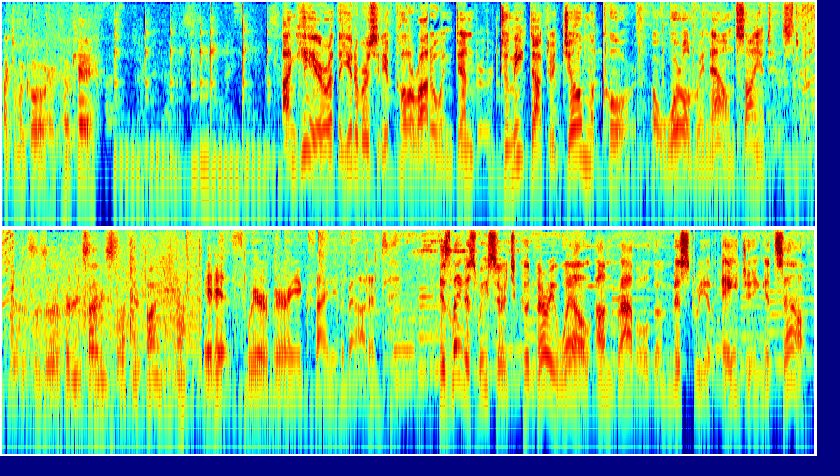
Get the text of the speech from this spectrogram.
Dr. McCord, okay. I'm here at the University of Colorado in Denver to meet Dr. Joe McCord, a world-renowned scientist. This is uh, pretty exciting stuff you're finding, huh? It is. We're very excited about it. His latest research could very well unravel the mystery of aging itself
